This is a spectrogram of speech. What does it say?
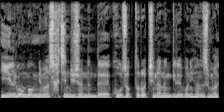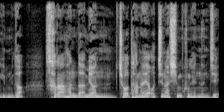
2100님은 사진 주셨는데, 고속도로 지나는 길에 보니 현수막입니다. 사랑한다면 저 단어에 어찌나 심쿵했는지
